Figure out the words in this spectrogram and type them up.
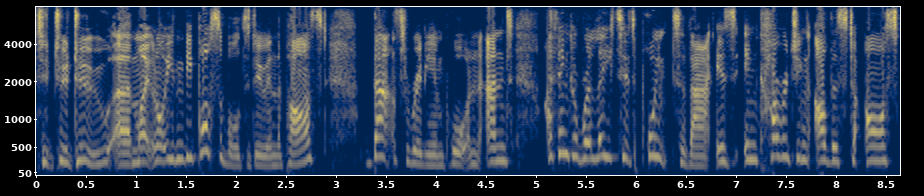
to, to do, uh, might not even be possible to do in the past. That's really important. And I think a related point to that is encouraging others to ask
